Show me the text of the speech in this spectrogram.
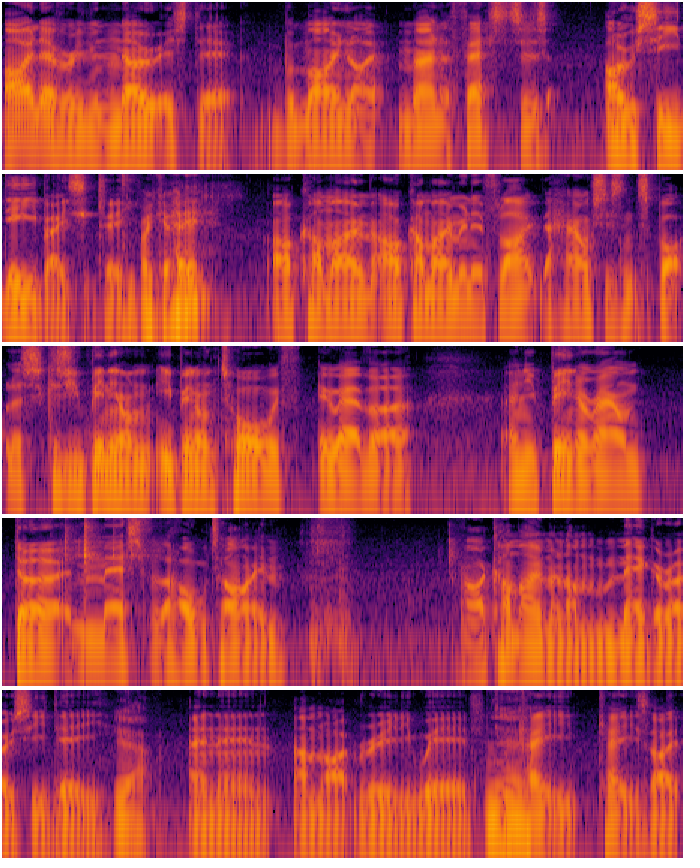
I never even noticed it, but mine like manifests as OCD basically. Okay. I'll come home. I'll come home, and if like the house isn't spotless, because you've been on you've been on tour with whoever, and you've been around dirt and mess for the whole time. I come home and I'm mega OCD, Yeah. and then I'm like really weird. And Yeah. Katie, Katie's like,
